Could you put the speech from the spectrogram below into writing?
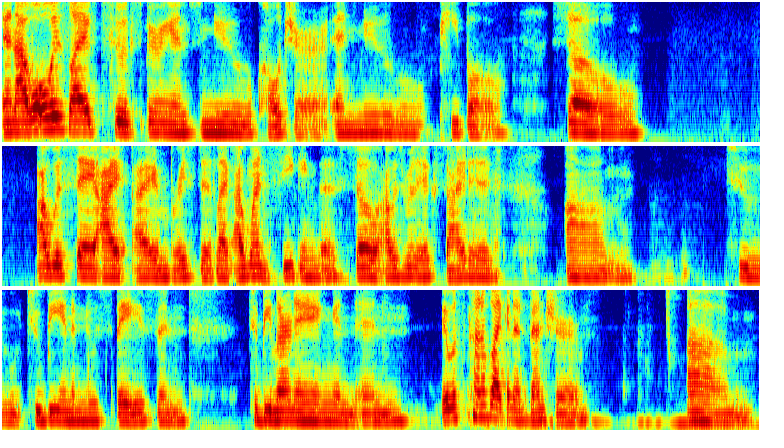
and i've always liked to experience new culture and new people. So i would say i i embraced it. Like i went seeking this so i was really excited um to to be in a new space and to be learning and and it was kind of like an adventure. Um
